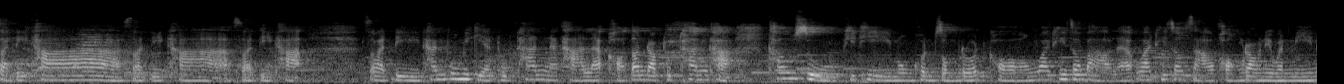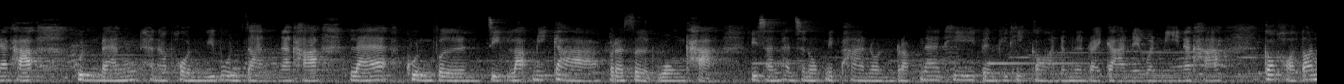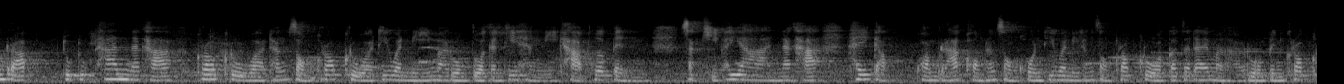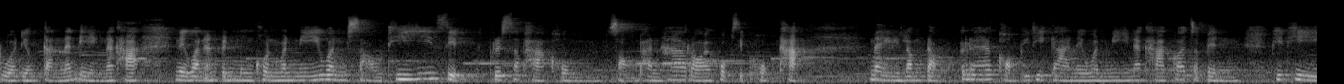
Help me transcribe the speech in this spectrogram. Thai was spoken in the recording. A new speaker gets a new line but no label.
สวัสดีค่ะ สวัสดีค่ะ สวัสดีค่ะ สวัสดีท่านผู้มีเกียรติทุกท่านนะคะ และขอต้อนรับทุกท่านค่ะ เข้าสู่พิธีมงคลสมรสของว่าที่เจ้าบ่าว และว่าที่เจ้าสาวของเราในวันนี้นะคะ คุณแบงค์ธนพลวิบูลย์จันทร์นะคะ และคุณเฟิร์นจิละมิกาประเสริฐวงศ์ค่ะ ดิฉันทันชนกนิพพานนท์รับหน้าที่เป็นพิธีกรดำเนินรายการในวันนี้นะคะ ก็ขอต้อนรับ ทุกๆทท่านนะคะ ครอบครัวทั้งสองครอบครัวที่วันนี้มารวมตัวกันที่แห่งนี้ค่ะ เพื่อเป็นสักขีพยานนะคะ ให้กับความรักของทั้งสองคนที่วันนี้ทั้งสองครอบครัวก็จะได้มารวมเป็นครอบครัวเดียวกันนั่นเองนะคะ ในวันอันเป็นมงคลวันนี้วันเสาร์ที่ 20 พฤษภาคม 2566 ค่ะ ในลำดับแรกของพิธีการในวันนี้นะคะ ก็จะเป็นพิธี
